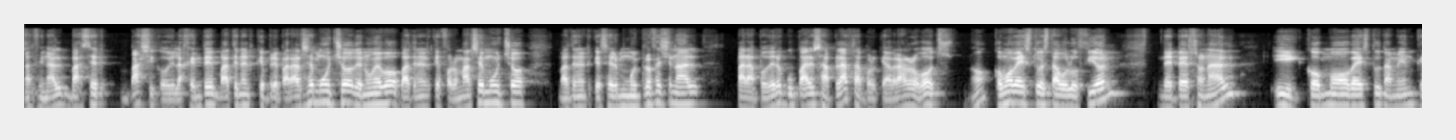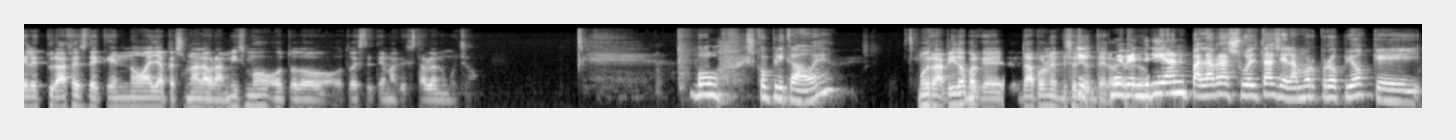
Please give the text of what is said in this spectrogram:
al final va a ser básico y la gente va a tener que prepararse mucho de nuevo, va a tener que formarse mucho, va a tener que ser muy profesional para poder ocupar esa plaza, porque habrá robots, ¿no? ¿Cómo ves tú esta evolución de personal y cómo ves tú también qué lectura haces de que no haya personal ahora mismo o todo, todo este tema que se está hablando mucho? es complicado, ¿eh? Muy rápido porque da por un episodio entero. Me ¿eh? vendrían palabras sueltas y el amor propio que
